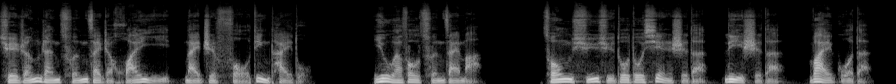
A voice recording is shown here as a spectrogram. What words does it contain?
却仍然存在着怀疑乃至否定态度。UFO 存在吗？从许许多多现实的、历史的、外国的、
